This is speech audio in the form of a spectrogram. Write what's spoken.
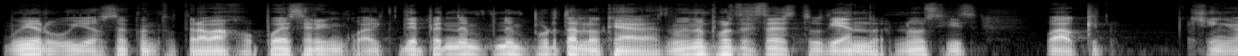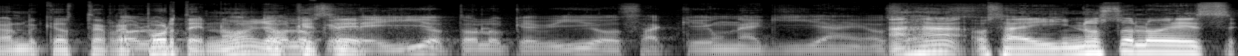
muy orgulloso con tu trabajo. Puede ser en cual, depende, no importa lo que hagas, ¿no? No importa si estás estudiando, ¿no? Si es, wow, qué chingón me quedó este lo- reporte, ¿no? Todo lo que sé. leí o todo lo que vi o saqué una guía. O Ajá, o sea, y no solo es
